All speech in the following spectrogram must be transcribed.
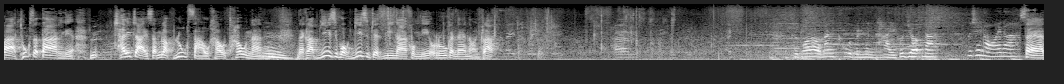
บาททุกสตางค์เนี่ยใช้จ่ายสำหรับลูกสาวเขาเท่านั้นนะครับ 26-27 มีนาคมนี้รู้กันแน่นอนครับคือเพราะเรานั่งคูดเป็นเงินไทยก็เยอะนะ ไม่ใช่น้อยนะ แสน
